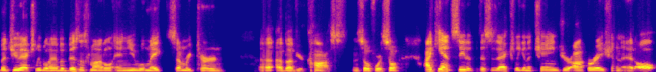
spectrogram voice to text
but you actually will have a business model and you will make some return uh, above your costs and so forth. So I can't see that this is actually going to change your operation at all.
